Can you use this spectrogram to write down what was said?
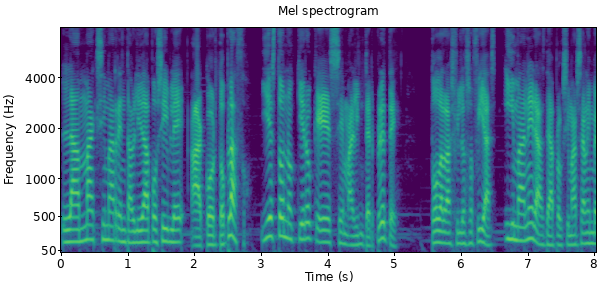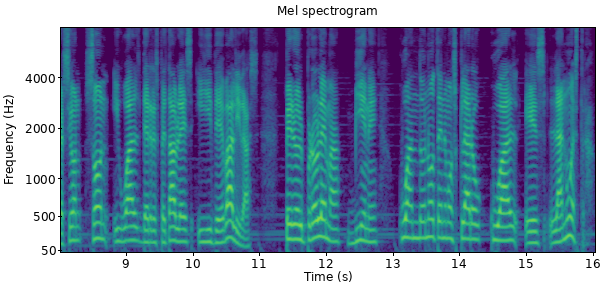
la máxima rentabilidad posible a corto plazo. Y esto no quiero que se malinterprete. Todas las filosofías y maneras de aproximarse a la inversión son igual de respetables y de válidas, pero el problema viene cuando no tenemos claro cuál es la nuestra.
